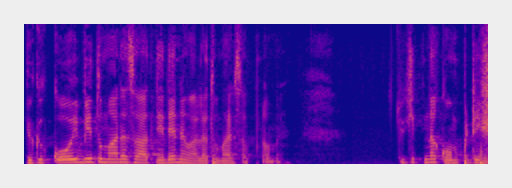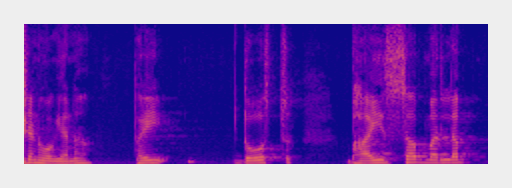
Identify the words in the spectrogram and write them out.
क्योंकि कोई भी तुम्हारा साथ नहीं देने वाला तुम्हारे सपनों में। क्योंकि इतना कंपटीशन हो गया ना, भाई, दोस्त, भाई सब मतलब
